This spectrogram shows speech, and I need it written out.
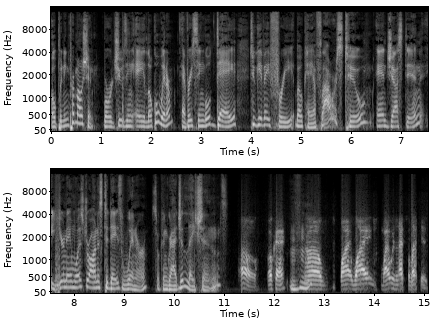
opening promotion where we're choosing a local winner every single day to give a free bouquet of flowers to. And Justin, your name was drawn as today's winner. So congratulations. Oh, okay. Mm-hmm. Uh, why, why, why was I selected?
